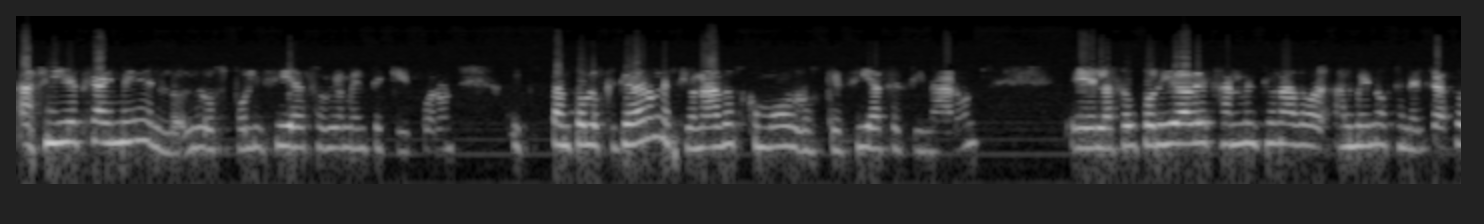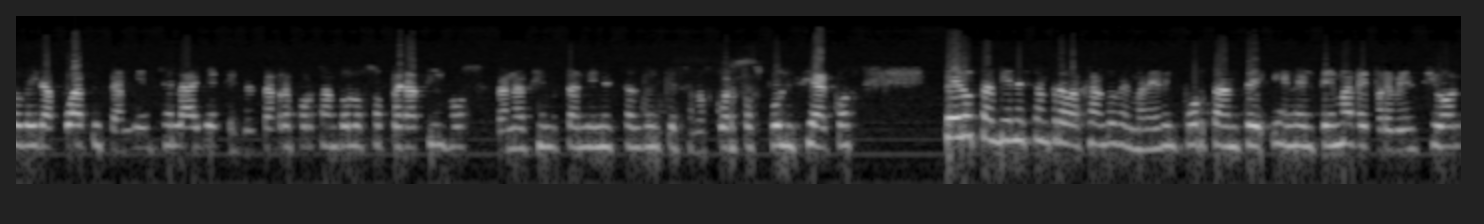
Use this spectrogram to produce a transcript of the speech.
Así es, Jaime, los policías obviamente que fueron tanto los que quedaron lesionados como los que sí asesinaron. Eh, las autoridades han mencionado, al menos en el caso de Irapuato y también Celaya, que se están reforzando los operativos, están haciendo también estas limpias en los cuerpos policíacos, pero también están trabajando de manera importante en el tema de prevención,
